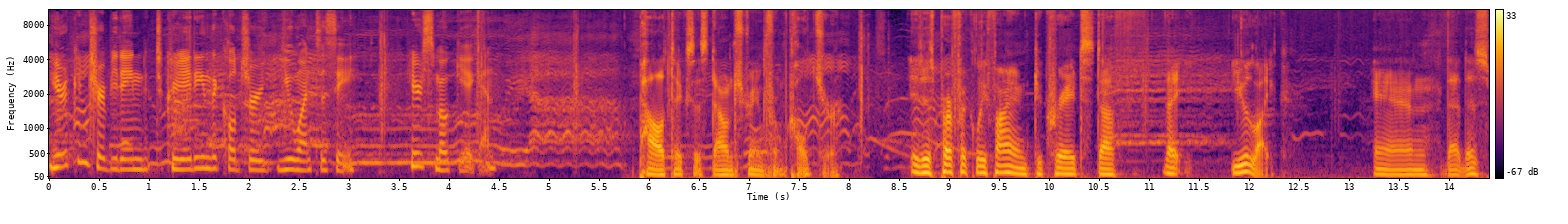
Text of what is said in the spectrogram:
you're contributing to creating the culture you want to see. Here's Smokey again. Politics is downstream from culture. It is perfectly fine to create stuff that you like and that is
